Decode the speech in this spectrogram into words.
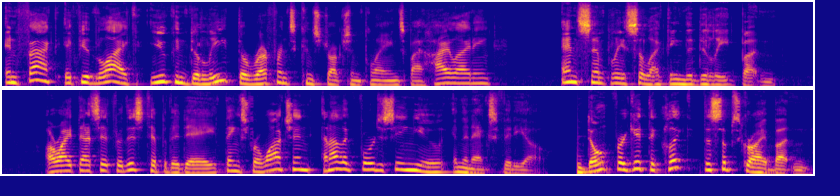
In fact, if you'd like, you can delete the reference construction planes by highlighting and simply selecting the delete button. Alright, that's it for this tip of the day. Thanks for watching, and I look forward to seeing you in the next video. And don't forget to click the subscribe button.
